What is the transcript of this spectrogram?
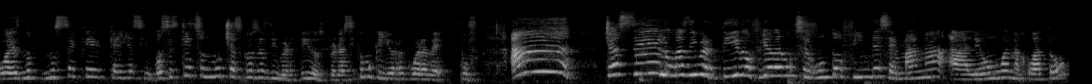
Pues no, no sé qué, qué haya sido. Pues es que son muchas cosas divertidas, pero así como que yo recuerdo de. Puf. ¡Ah! Ya sé, lo más divertido. Fui a dar un segundo fin de semana a León, Guanajuato,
